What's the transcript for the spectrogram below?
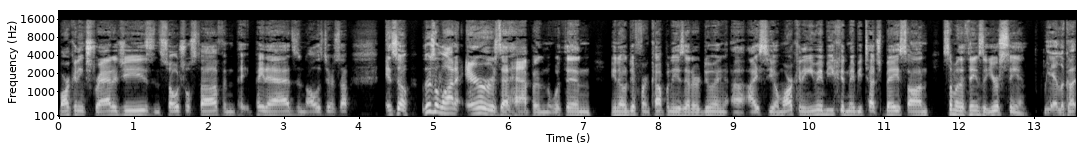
marketing strategies and social stuff and pay, paid ads and all this different stuff. And so there's a lot of errors that happen within, you know, different companies that are doing uh, ICO marketing. You maybe you could maybe touch base on some of the things that you're seeing. Yeah, look, I,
